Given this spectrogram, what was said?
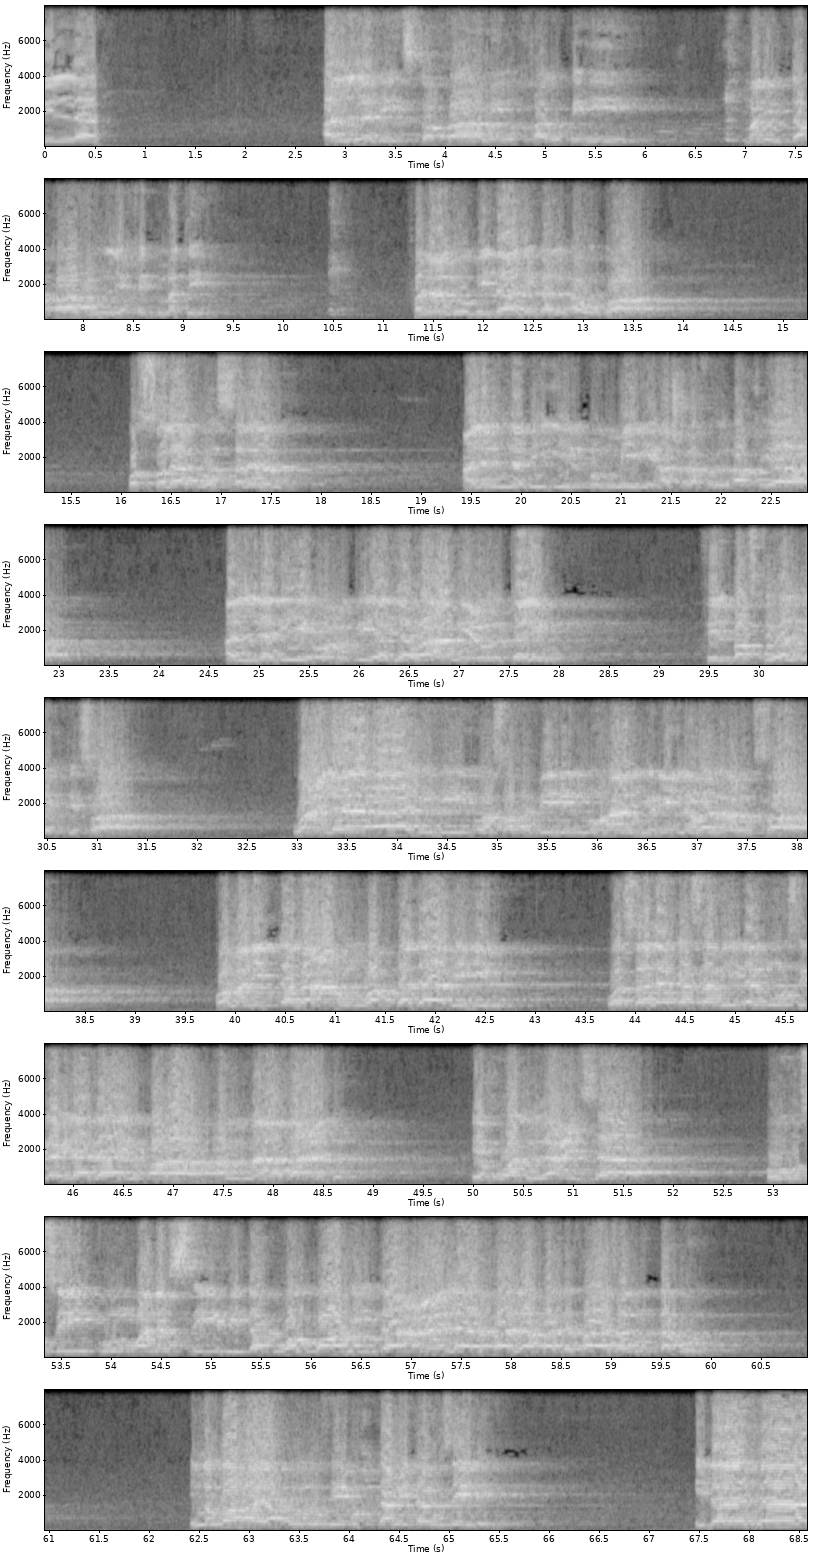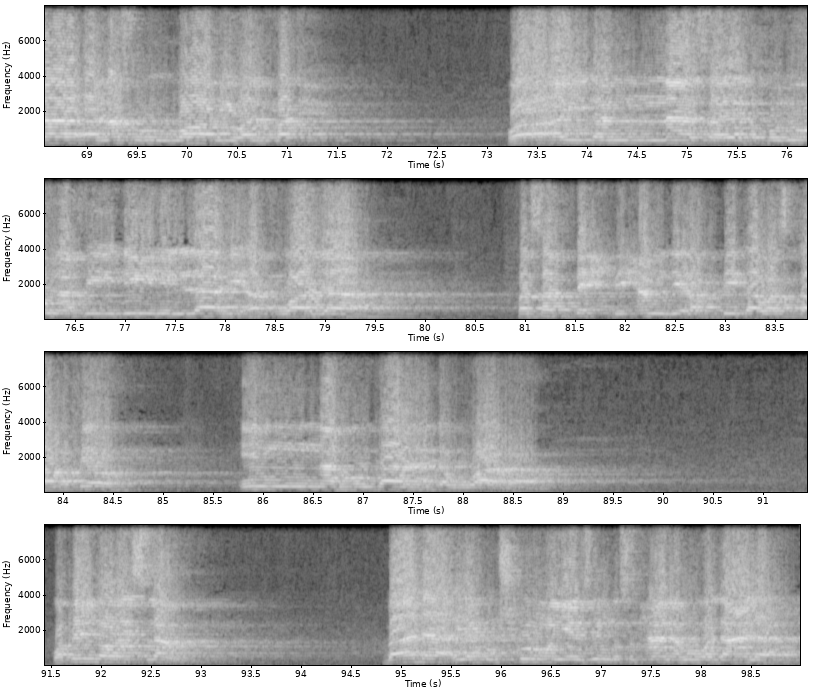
لله الذي اصطفى من خلقه من انتقاهم لخدمته. فنالوا بذلك الأوطار. والصلاة والسلام على النبي الأمي أشرف الأخيار الذي أعطي جوامع الكلم في البسط والاختصار وعلى آله وصحبه المهاجرين والأنصار ومن اتبعهم واقتدى بهم وسلك سبيل الموصل إلى دار القرار. أما بعد إخوة الأعزاء أوصيكم ونفسي بتقوى الله تعالى فلقد فاز المتقون. إن الله يقول في محكم تنزيله إذا جاء نصر الله والفتح ورأيت الناس يدخلون في دين الله أفواجا فسبح بحمد ربك واستغفره إنه كان توابا. وبين الإسلام بعد يشكر من يزنق سبحانه وتعالى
